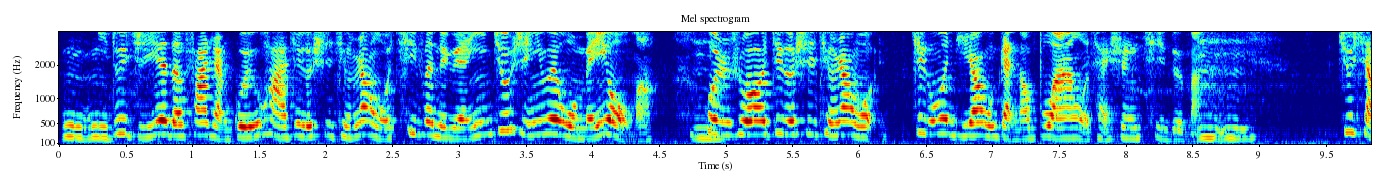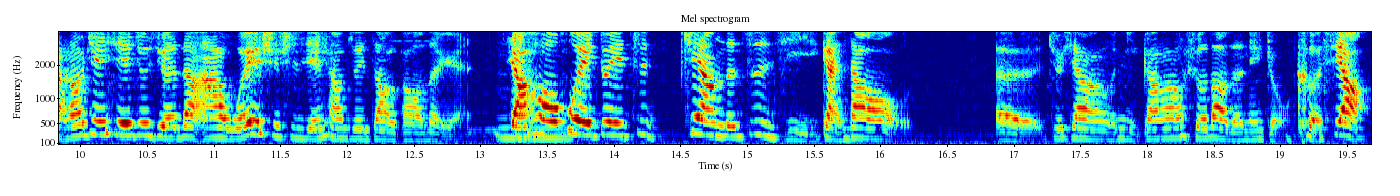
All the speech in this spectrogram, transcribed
你你对职业的发展规划这个事情让我气愤的原因，就是因为我没有嘛，或者说这个事情让我这个问题让我感到不安，我才生气，对吧？嗯嗯就想到这些，就觉得啊，我也是世界上最糟糕的人，嗯。然后会对自这样的自己感到，呃，就像你刚刚说到的那种可笑，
